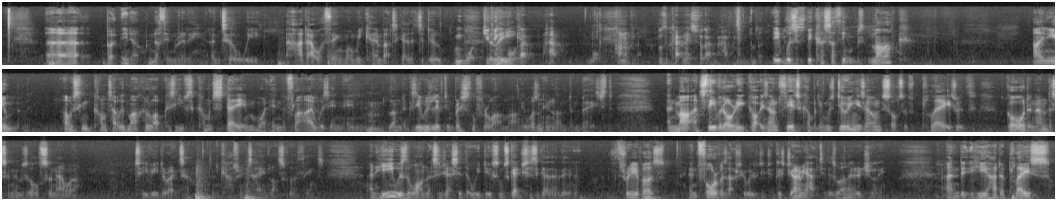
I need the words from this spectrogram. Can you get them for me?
yeah. uh, but you know nothing really until we had our thing when we came back together to do And what do you think what that hap- what kind of was the catalyst for that happening? It was just- because I think Mark. I knew, I was in contact with Mark a lot because he used to come and stay in what in the flat I was in in Hmm. London because he was lived in Bristol for a while. Mark, he wasn't in London based, and Mark and Steve had already got his own theatre company and was doing his own sort of plays with Gordon Anderson, who was also now a TV director, and Catherine Tate, lots of other things. And he was the one that suggested that we do some sketches together, the, the three of us, and four of us actually, because Jeremy acted as well originally. And he had a place.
